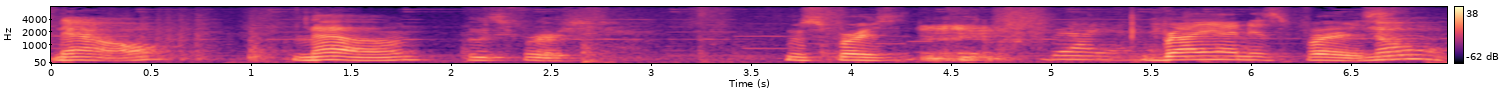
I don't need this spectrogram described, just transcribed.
Now, Now, who's first? who's first? Brian. Brian is first. No.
